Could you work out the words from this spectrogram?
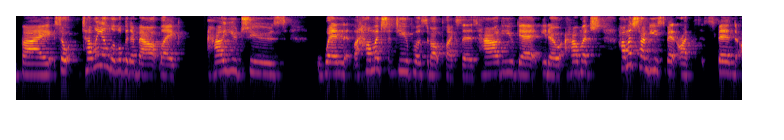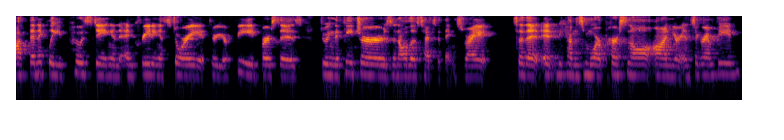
by. So tell me a little bit about like how you choose when how much do you post about plexus? How do you get you know how much how much time do you spend spend authentically posting and, and creating a story through your feed versus doing the features and all those types of things right? So that it becomes more personal on your instagram feed?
